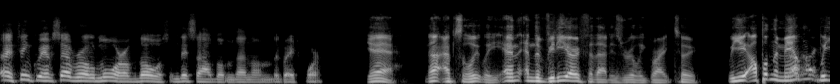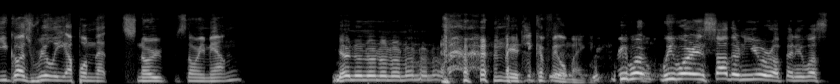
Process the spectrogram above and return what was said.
I think, we have several more of those on this album than on the Great War. Yeah, no, absolutely, and and the video for that is really great too. Were you up on the mountain? Were you guys really up on that snow snowy mountain? No, no, no, no, no, no, no, no. Magic of filmmaking. We, we were we were in southern Europe, and it was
